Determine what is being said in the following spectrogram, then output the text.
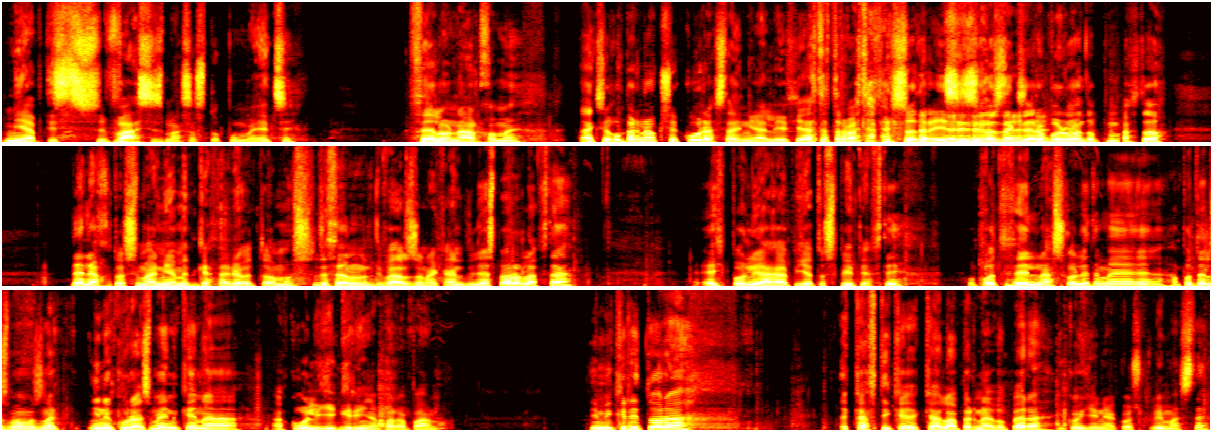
μία από τις βάσεις μας, ας το πούμε έτσι, θέλω να έρχομαι. Εντάξει, εγώ περνάω ξεκούραστα είναι η αλήθεια. Τα τραβάει τα περισσότερα. Η σύζυγος δεν ξέρω, μπορούμε να το πούμε αυτό. Δεν έχω τόση μανία με την καθαριότητα όμως. Δεν θέλω να τη βάζω να κάνει δουλειές. Παρ' όλα αυτά, έχει πολύ αγάπη για το σπίτι αυτή. Οπότε θέλει να ασχολείται με αποτέλεσμα όμως να είναι κουρασμένη και να ακούω λίγη γκρίνια παραπάνω. Η μικρή τώρα ε, καυτή και καλά περνά εδώ πέρα, οικογενειακός που είμαστε.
